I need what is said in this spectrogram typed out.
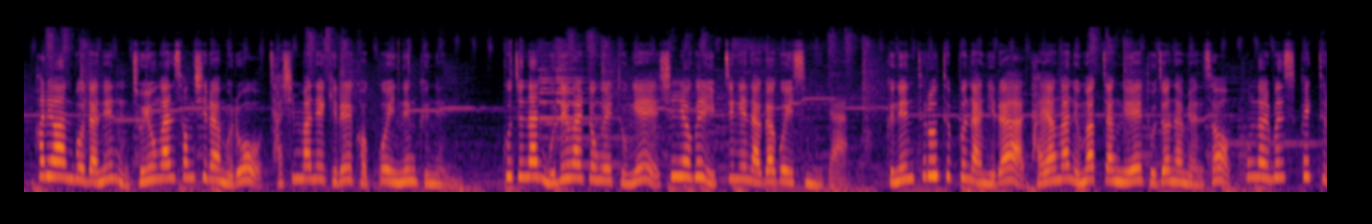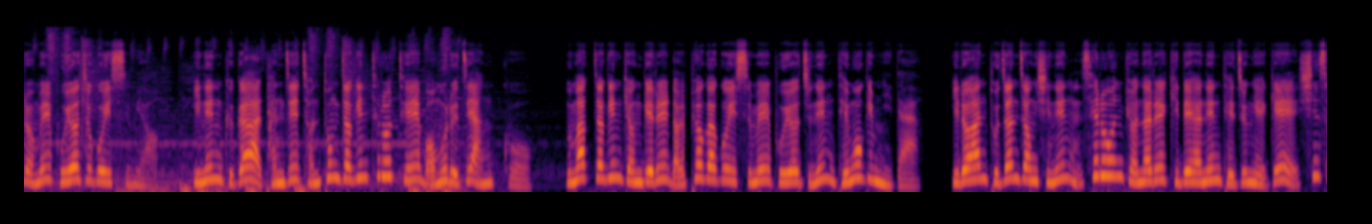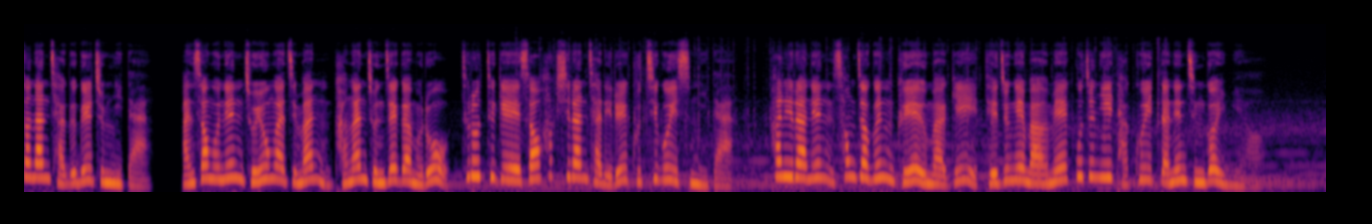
화려함보다는 조용한 성실함으로 자신만의 길을 걷고 있는 그는 꾸준한 무대 활동을 통해 실력을 입증해 나가고 있습니다. 그는 트로트뿐 아니라 다양한 음악 장르에 도전하면서 폭넓은 스펙트럼을 보여주고 있으며 이는 그가 단지 전통적인 트로트에 머무르지 않고 음악적인 경계를 넓혀가고 있음을 보여주는 대목입니다. 이러한 도전 정신은 새로운 변화를 기대하는 대중에게 신선한 자극을 줍니다. 안성우는 조용하지만 강한 존재감으로 트로트계에서 확실한 자리를 굳히고 있습니다. 8이라는 성적은 그의 음악이 대중의 마음에 꾸준히 닿고 있다는 증거이며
